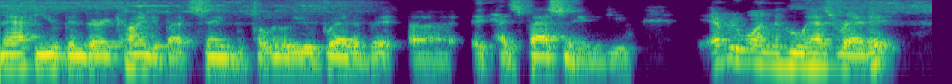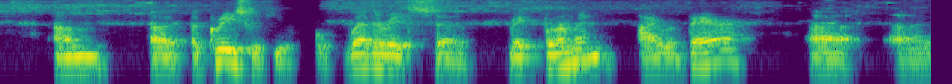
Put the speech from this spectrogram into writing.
Matthew, you've been very kind about saying that the little you've read of it, uh, it has fascinated you. Everyone who has read it um, uh, agrees with you, whether it's uh, Rick Berman, Ira Behr. Uh, uh,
